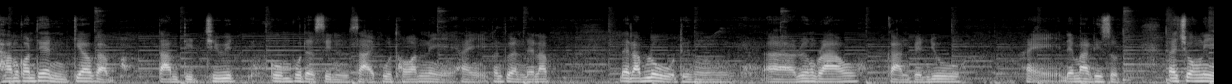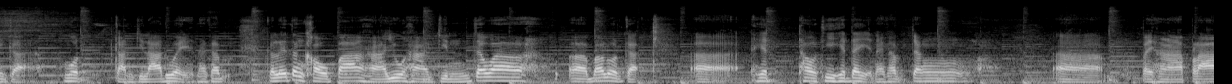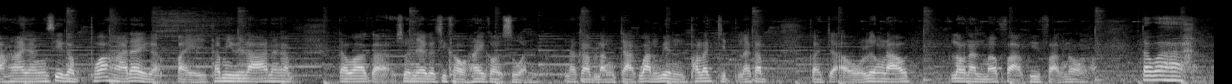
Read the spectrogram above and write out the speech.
ทำคอนเทนต์เกี่ยวกับตามติดชีวิตกลุ่มผู้ตัดสินสายภูทรนี่ให้เพื่อนๆได้รับได้รับรู้ถึงเรื่องราวการเป็นอยู่ ให้ได้มากที่สุดและช่วงนี้ก็งดการกีฬาด้วยนะครับ ก็เลยต้องเข่าป่าหาอยู่หากิน แต่ว่าบ้าโรดกับเฮ็ดเท่าที่เฮ็ดได้นะครับ จังไปหาปลาหายังซี่กับเพราะหาได้กับไปถ้ามีเวลานะครับ แต่ว่าก็ส่วนใหญ่ก็สิเขาให้ก่อสวนนะครับ หลังจากวันเว้นภารกิจนะครับ ก็จะเอาเรื่องราวเหล่านั้นมาฝากพี่ฝากน้องแต่ว่า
